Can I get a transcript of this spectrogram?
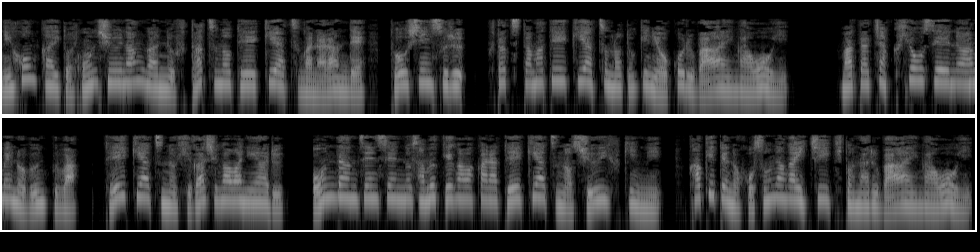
日本海と本州南岸の二つの低気圧が並んで、等身する二つ玉低気圧の時に起こる場合が多い。また着氷性の雨の分布は、低気圧の東側にある温暖前線の寒気側から低気圧の周囲付近にかけての細長い地域となる場合が多い。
